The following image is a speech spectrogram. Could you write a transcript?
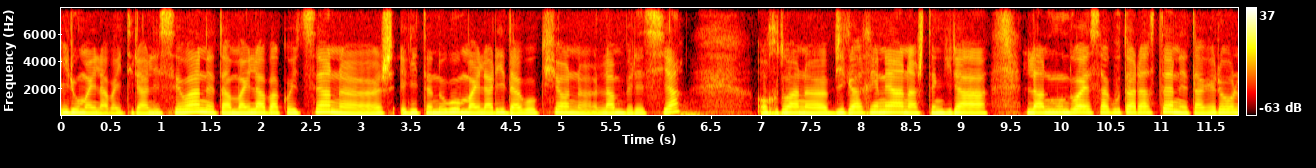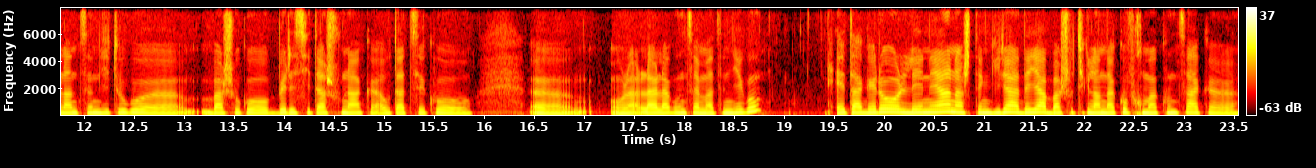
hiru maila baitira lizeoan, eta maila bakoitzean egiten dugu mailari dagokion lan berezia. Orduan, bigarrenean, hasten gira lan mundua ezagutarazten, eta gero lantzen ditugu basoko berezitasunak hautatzeko uh, laguntza ematen diegu. Eta gero lehenean, hasten gira, deia basotik landako formakuntzak uh,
